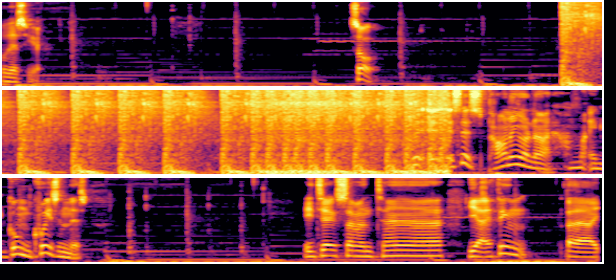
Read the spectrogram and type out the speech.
put this here. So. Is this spawning or not? Am I going crazy in this? ETX 710. Yeah, I think uh,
